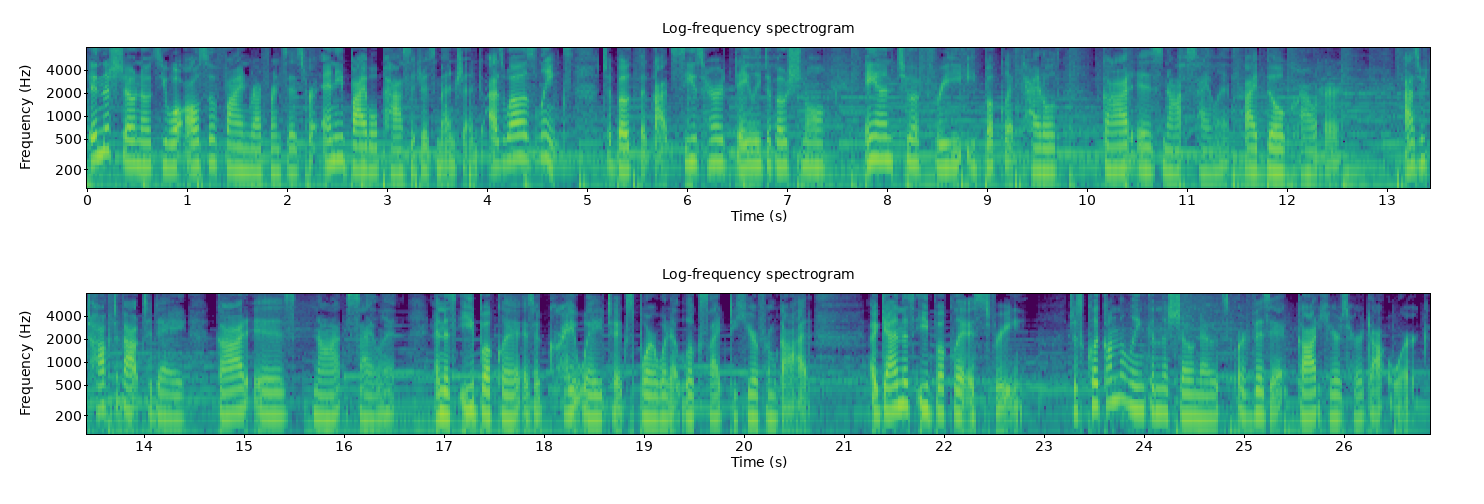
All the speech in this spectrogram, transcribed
In the show notes, you will also find references for any Bible passages mentioned, as well as links to both the God Sees Her daily devotional and to a free e-booklet titled God is Not Silent by Bill Crowder. As we talked about today, God is not silent, and this e-booklet is a great way to explore what it looks like to hear from God. Again, this e-booklet is free. Just click on the link in the show notes or visit godhearsher.org.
